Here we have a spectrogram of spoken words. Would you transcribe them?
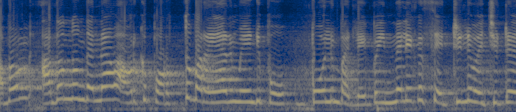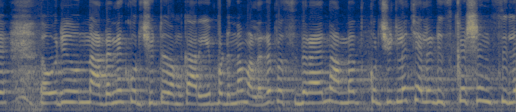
അപ്പം അതൊന്നും തന്നെ അവർക്ക് പുറത്തു പറയാൻ വേണ്ടി പോലും പറ്റില്ല. ഇപ്പം ഇന്നലെയൊക്കെ സെറ്റിൽ വെച്ചിട്ട് ഒരു നടനെ കുറിച്ചിട്ട് നമുക്ക് അറിയപ്പെടുന്ന വളരെ പ്രസിദ്ധരായ നടനെ കുറിച്ചിട്ടുള്ള ചില ഡിസ്കഷൻസിൽ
